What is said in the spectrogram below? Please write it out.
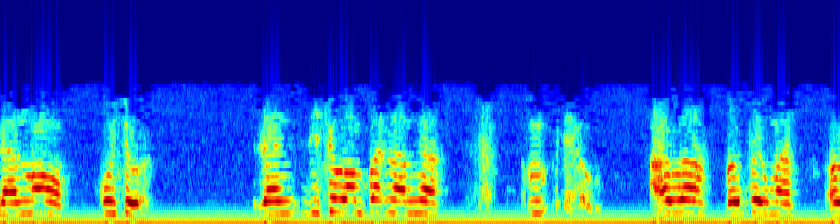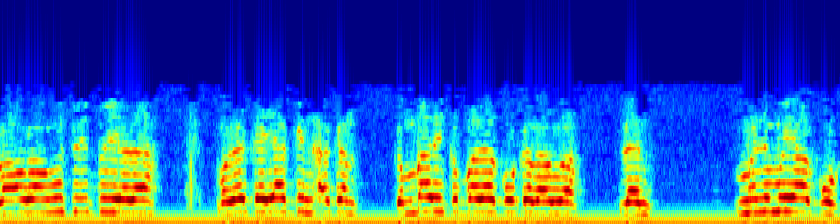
dan mau khusyuk. Dan di surah 46-nya Allah berfirman orang-orang khusyuk itu ialah mereka yakin akan kembali kepada aku kata Allah dan menemui aku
